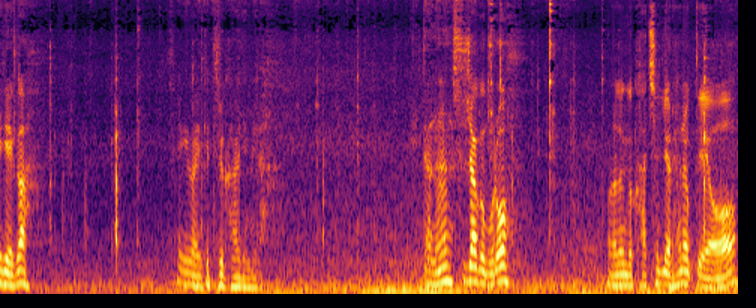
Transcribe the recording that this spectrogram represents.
3개가 3개가 이렇게 들어가야 됩니다. 일단은 수작업으로 어느정도 가체결 해 놓을게요.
